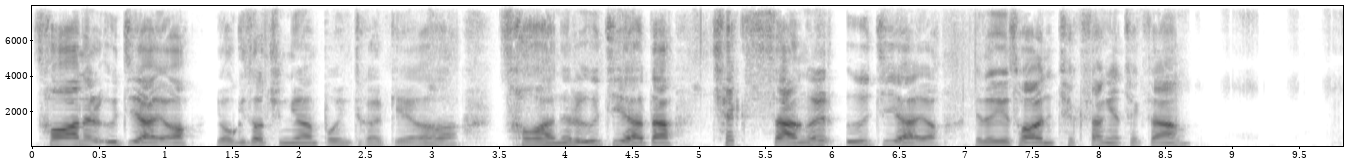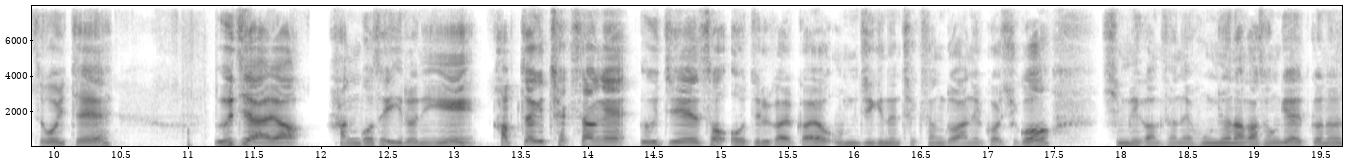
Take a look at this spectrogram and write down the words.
서한을 의지하여 여기서 중요한 포인트 갈게요. 서한을 의지하다 책상을 의지하여 그래서 이 서한이 책상이야 책상 쓰고 있지? 의지하여 한 곳에 이르니 갑자기 책상에 의지해서 어딜 갈까요? 움직이는 책상도 아닐 것이고 심리강산에 홍련아가 성계했거는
